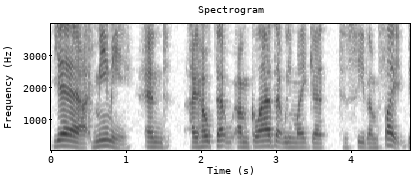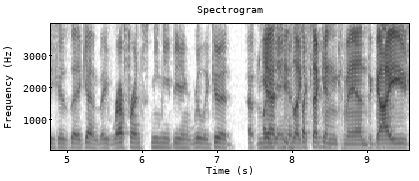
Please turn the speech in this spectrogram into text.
Yeah, Mimi, and I hope that I'm glad that we might get to see them fight because they again they reference Mimi being really good at fighting. yeah, she's like second in command. The guy,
